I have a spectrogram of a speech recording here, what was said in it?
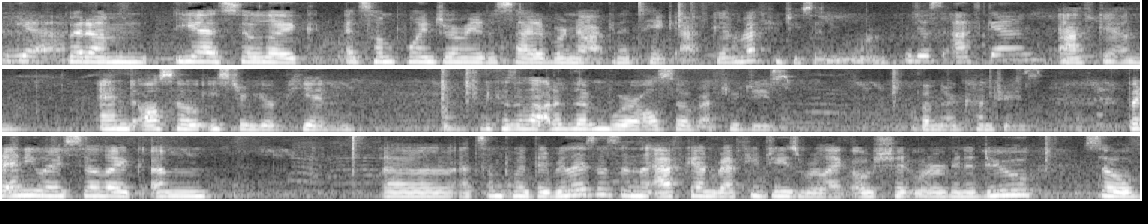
Yeah. But um, yeah. So like, at some point, Germany decided we're not going to take Afghan refugees anymore. Just Afghan. Afghan, and also Eastern European, because a lot of them were also refugees from their countries. But anyway, so like um, uh, at some point they realized this, and the Afghan refugees were like, "Oh shit, what are we gonna do?" So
